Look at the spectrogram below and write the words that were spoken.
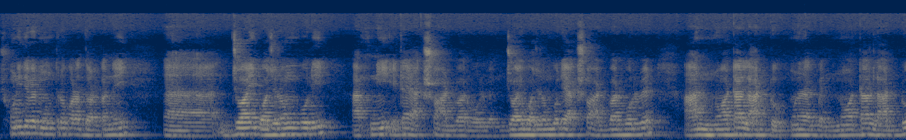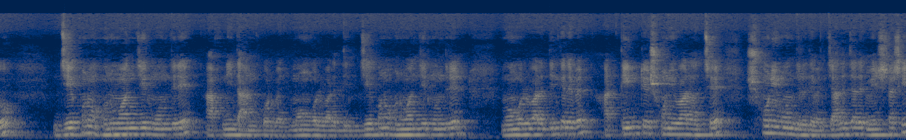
শনিদেবের মন্ত্র করার দরকার নেই। জয় বজরং বলি আপনি এটা একশো আটবার বলবেন। জয় বজরং বলি একশো আটবার বলবেন। আর নটা লাড্ডু, মনে রাখবেন, নটা লাড্ডু যে কোনো হনুমানজির মন্দিরে আপনি দান করবেন মঙ্গলবারের দিন। যে কোনো হনুমানজির মন্দিরে মঙ্গলবারের দিনকে দেবেন আর তিনটে শনিবার হচ্ছে শনি মন্দিরে দেবেন। যাদের যাদের মেষ রাশি,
